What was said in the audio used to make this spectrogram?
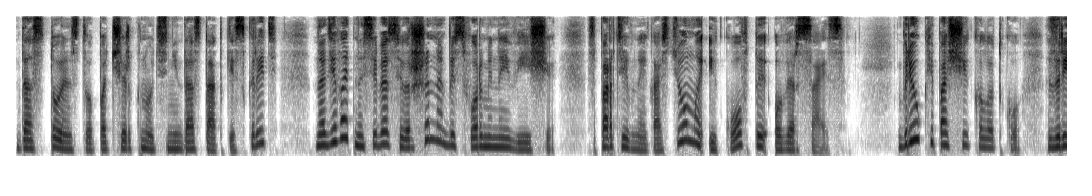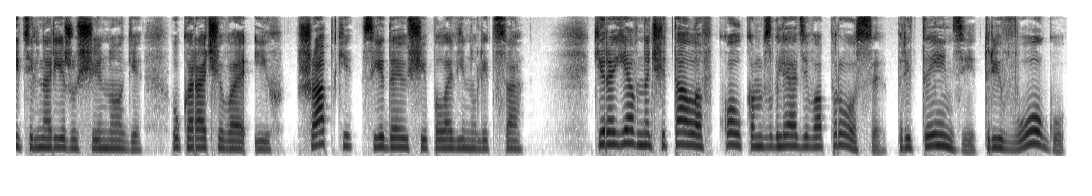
«достоинство подчеркнуть, недостатки скрыть», надевать на себя совершенно бесформенные вещи, спортивные костюмы и кофты оверсайз. Брюки по щиколотку, зрительно режущие ноги, укорачивая их, шапки, съедающие половину лица — Кира явно читала в колком взгляде вопросы, претензии, тревогу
